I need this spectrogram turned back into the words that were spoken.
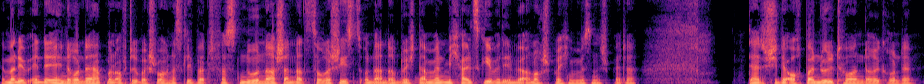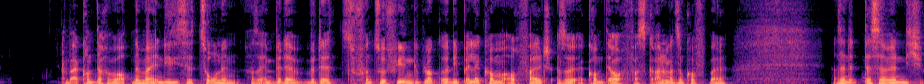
wenn man in der Hinrunde hat man oft drüber gesprochen, dass Klippert fast nur nach Standards Tore schießt, unter anderem durch Damian Michalski, über den wir auch noch sprechen müssen später. Der steht ja auch bei null Toren der Rückrunde. Aber er kommt auch überhaupt nicht mehr in diese Zonen. Also entweder wird er von zu vielen geblockt oder die Bälle kommen auch falsch. Also er kommt ja auch fast gar nicht mehr zum Kopfball. Also nicht, dass er nicht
